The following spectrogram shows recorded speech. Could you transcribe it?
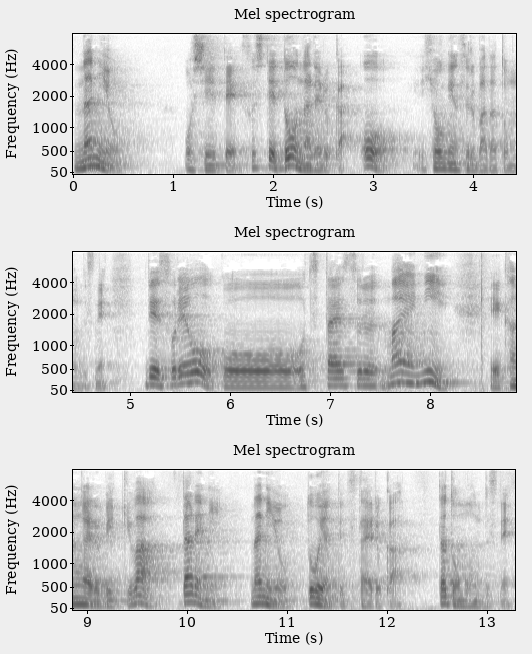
何を教えて、そしてどうなれるかを表現する場だと思うんですね。で、それを、こう、お伝えする前に、え考えるべきは、誰に何をどうやって伝えるかだと思うんですね。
